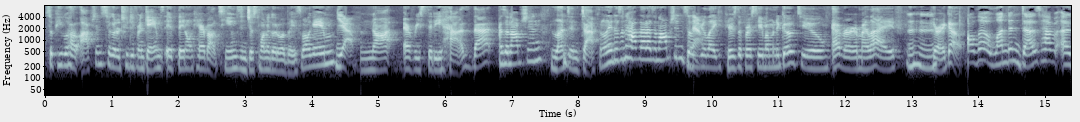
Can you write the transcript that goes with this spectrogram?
so people have options to go to two different games if they don't care about teams and just want to go to a baseball game. Yeah. Not every city has that as an option. London definitely doesn't have that as an option. So No. if you're like, here's the first game I'm going to go to ever in my life, Mm-hmm. here I go. Although London does have a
